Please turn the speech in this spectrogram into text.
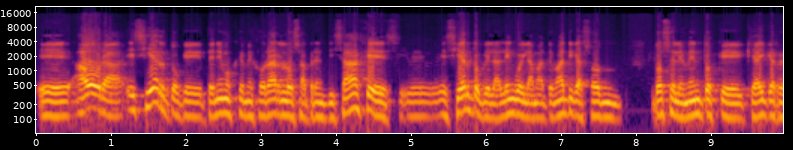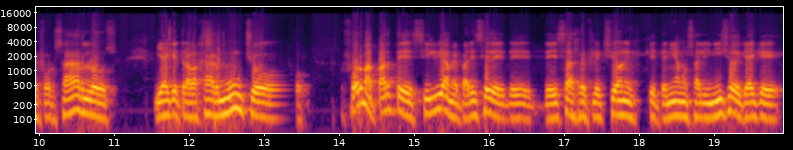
Eh, ahora, es cierto que tenemos que mejorar los aprendizajes, eh, es cierto que la lengua y la matemática son dos elementos que, hay que reforzarlos y hay que trabajar mucho. Forma parte, Silvia, me parece, de, esas reflexiones que teníamos al inicio de que hay que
